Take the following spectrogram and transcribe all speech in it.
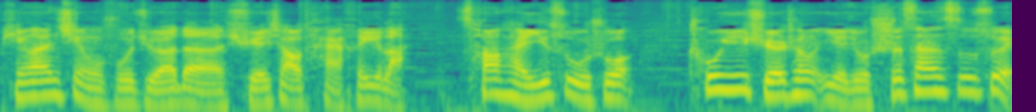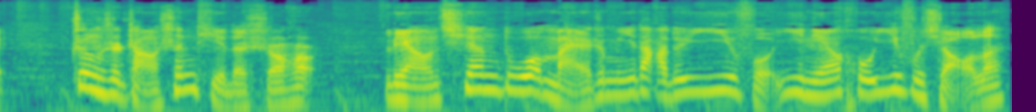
平安幸福觉得学校太黑了。沧海一粟说，初一学生也就十三四岁，正是长身体的时候，两千多买这么一大堆衣服，一年后衣服小了，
